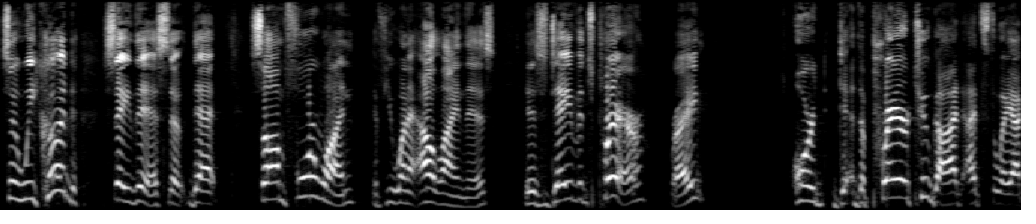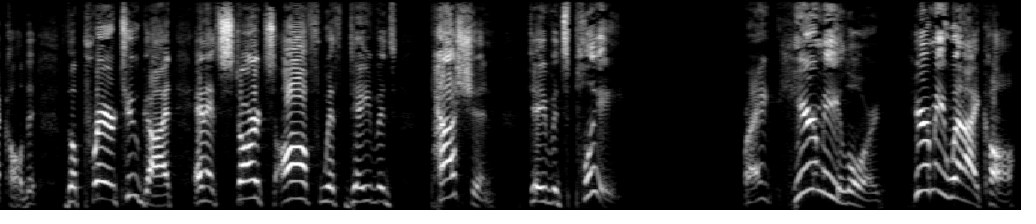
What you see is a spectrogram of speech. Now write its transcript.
So we could say this that, Psalm 4 1, if you want to outline this, is David's prayer, right? or the prayer to God. That's the way I called it. The prayer to God. And it starts off with David's passion, David's plea. Right? Hear me, Lord. Hear me when I call.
